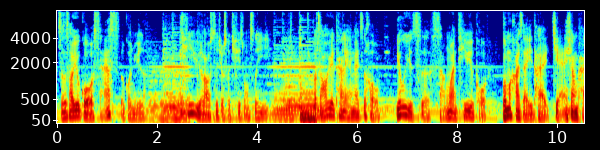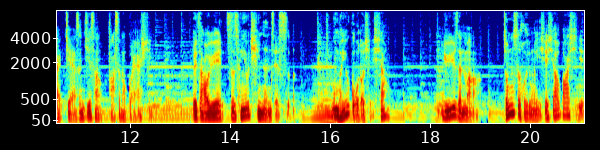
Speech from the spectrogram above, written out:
至少有过三四个女人，体育老师就是其中之一。和赵月谈恋爱之后，有一次上完体育课，我们还在一台健翔牌健身机上发生了关系。对赵月自称有情人这事，我没有过多去想。女人嘛，总是会用一些小把戏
